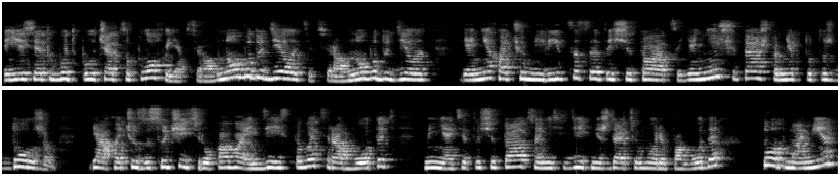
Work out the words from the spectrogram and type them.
И если это будет получаться плохо, я все равно буду делать и все равно буду делать. Я не хочу мириться с этой ситуацией. Я не считаю, что мне кто-то должен. Я хочу засучить рукава и действовать, работать, менять эту ситуацию, а не сидеть, не ждать у моря погоды. В тот момент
